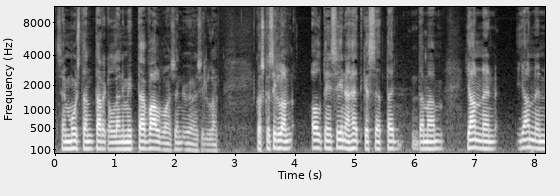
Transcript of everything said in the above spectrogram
Sen muistan tarkalleen, nimittäin valvoin sen yön silloin, koska silloin oltiin siinä hetkessä, että tämä Jannen, Jannen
